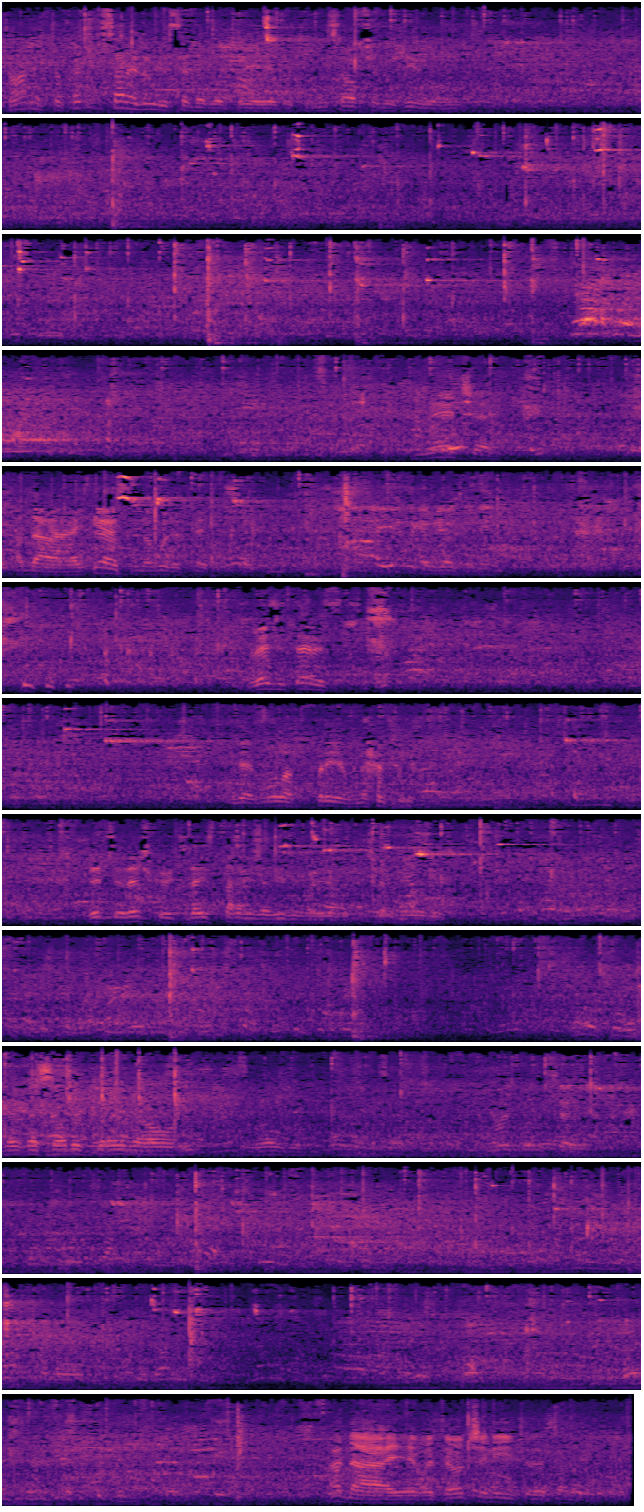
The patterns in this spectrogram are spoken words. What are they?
Stvarno to, kako same drugi se dobro prije jebati, nisam uopće doživio. Neće. A da, i treba sam da bude 5 sekundi. Ređi tenis. Gdje je Mulat prijem, ne znam. Reći Rečković, daj stani da vidimo. vidi. Neka sada krene ovo. Nemoj spomni sebe. A daj, evo te, uopće nije interesantno.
